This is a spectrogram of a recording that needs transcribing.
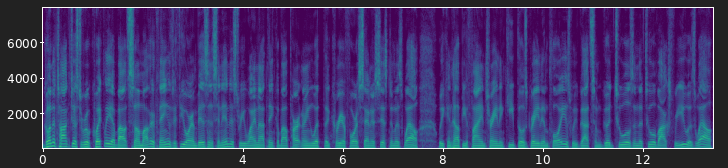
Going to talk just real quickly about some other things. If you are in business and industry, why not think about partnering with the Career Force Center system as well? We can help you find, train, and keep those great employees. We've got some good tools in the toolbox for you as well.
